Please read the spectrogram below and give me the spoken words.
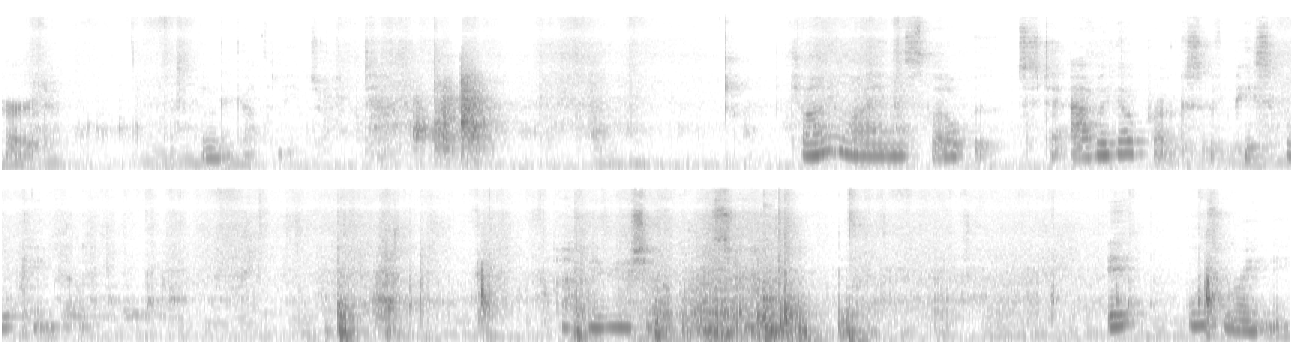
Hurd. I think I got the names right. Johnny Lion's Little Boots to Abigail Brooks of Peaceful Kingdom. Uh, maybe you should go closer. It was raining.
